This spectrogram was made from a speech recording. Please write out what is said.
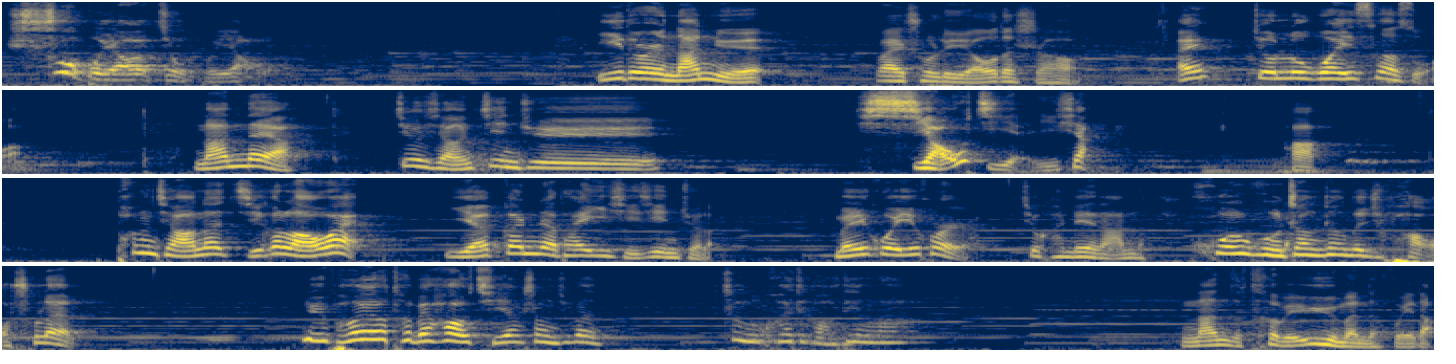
说不要就不要了。”一对男女外出旅游的时候，哎，就路过一厕所，男的呀就想进去小解一下，哈，碰巧呢几个老外也跟着他一起进去了。没过一会儿。就看这男的慌慌张张的就跑出来了，女朋友特别好奇啊，上去问：“这么快就搞定了？”男子特别郁闷的回答：“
